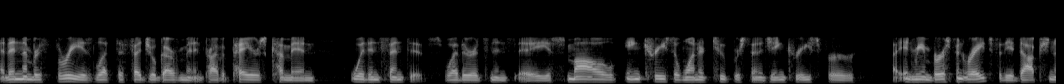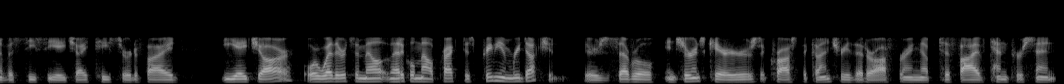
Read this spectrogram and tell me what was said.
And then number three is let the federal government and private payers come in with incentives, whether it's an, a small increase, a one or two percentage increase for uh, in reimbursement rates for the adoption of a CCHIT certified EHR, or whether it's a mal- medical malpractice premium reduction. There's several insurance carriers across the country that are offering up to 5 10%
